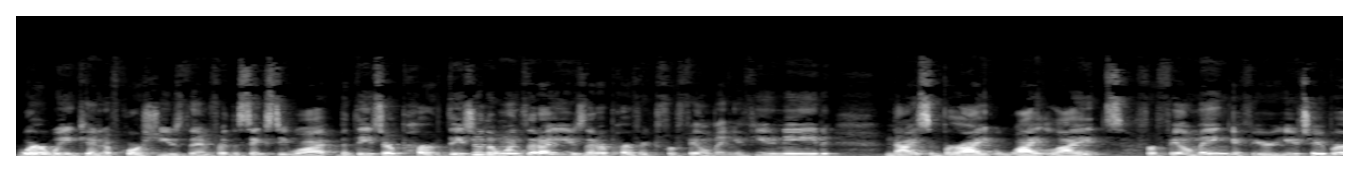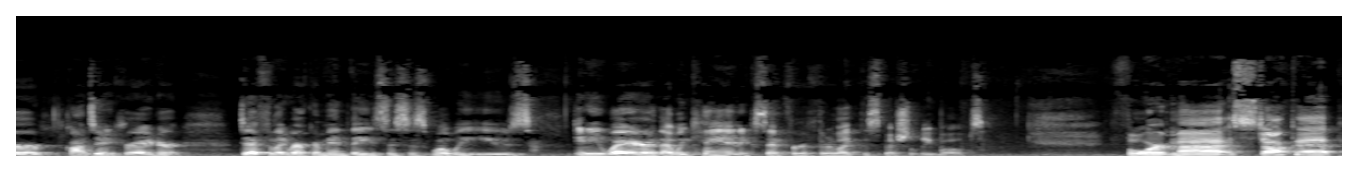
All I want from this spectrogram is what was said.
where we can of course use them for the 60 watt but these are per these are the ones that I use that are perfect for filming if you need nice bright white lights for filming if you're a YouTuber content creator definitely recommend these. This is what we use anywhere that we can, except for if they're like the specialty bulbs. For my stock up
